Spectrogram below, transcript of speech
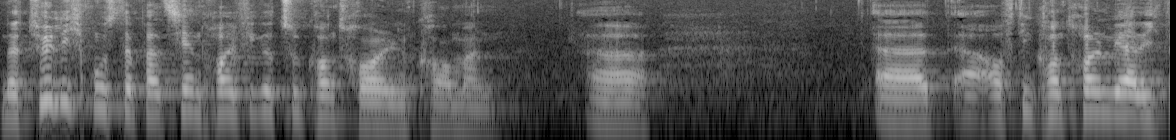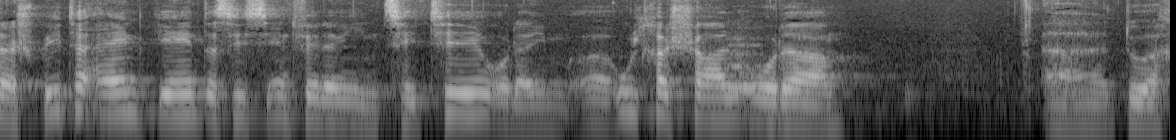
Natürlich muss der Patient häufiger zu Kontrollen kommen. Äh, äh, auf die Kontrollen werde ich dann später eingehen. Das ist entweder im CT oder im Ultraschall oder durch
